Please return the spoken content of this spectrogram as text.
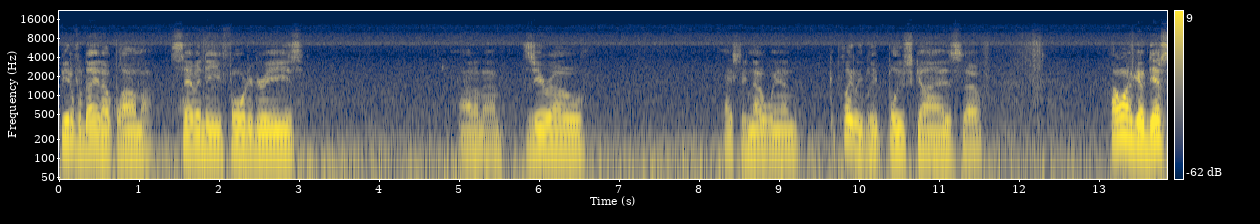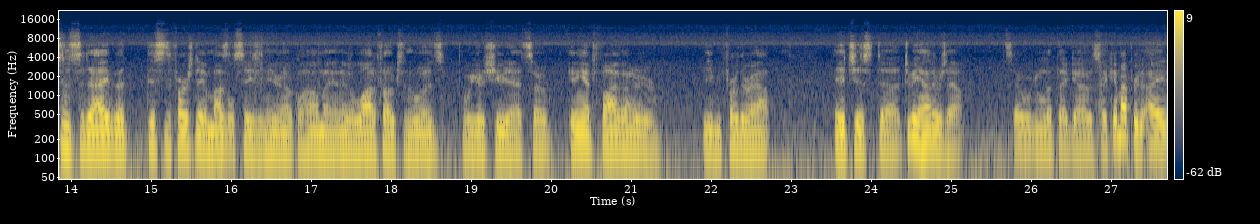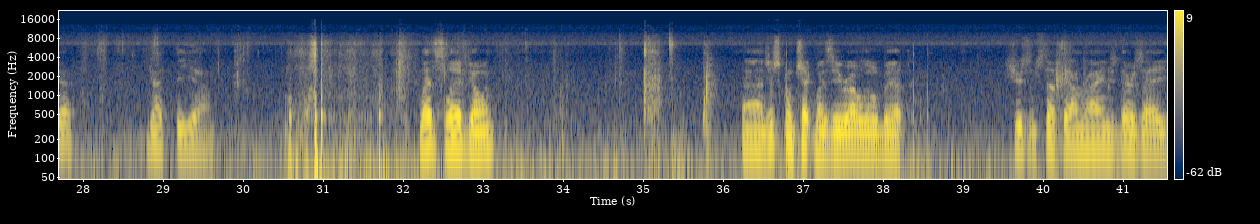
beautiful day in Oklahoma. 74 degrees. I don't know. Zero. Actually, no wind. Completely blue, skies. So I want to go distance today, but this is the first day of muzzle season here in Oklahoma, and there's a lot of folks in the woods that we go shoot at. So getting out to 500 or even further out, it's just uh, too many hunters out. So we're going to let that go. So I came up here to Ada, got the uh, lead sled going. Uh, just going to check my zero a little bit, shoot some stuff down range. There's a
